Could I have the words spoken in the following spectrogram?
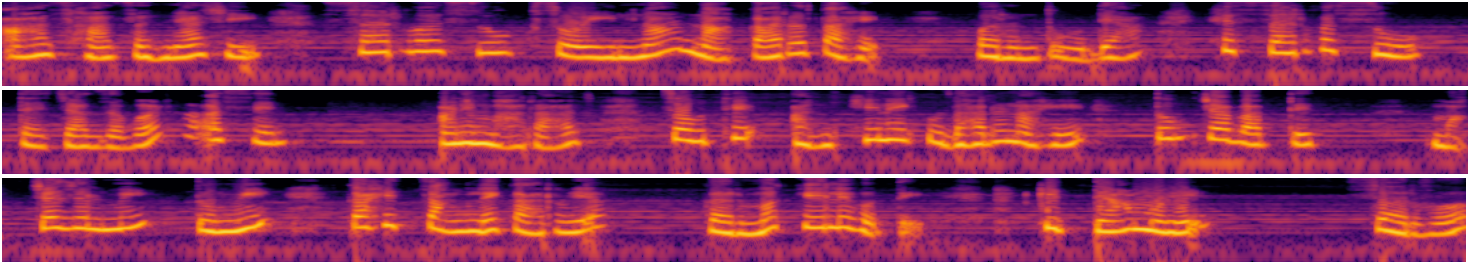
आज हा संन्यासी सर्व सुख सोयींना नाकारत आहे परंतु उद्या हे सर्व सुख त्याच्याजवळ असेल. आणि महाराज चौथे आणखीन एक उदाहरण आहे तुमच्या बाबतीत. मागच्या जन्मी तुम्ही काही चांगले कार्य कर्म केले होते की त्यामुळे सर्व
